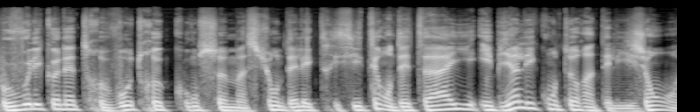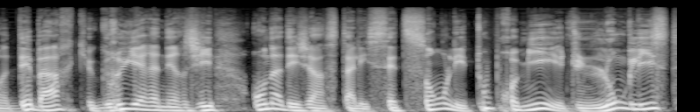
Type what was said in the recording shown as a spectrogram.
Vous voulez connaître votre consommation d'électricité en détail? Eh bien, les compteurs intelligents débarquent. Gruyère Énergie on a déjà installé 700, les tout premiers d'une longue liste.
